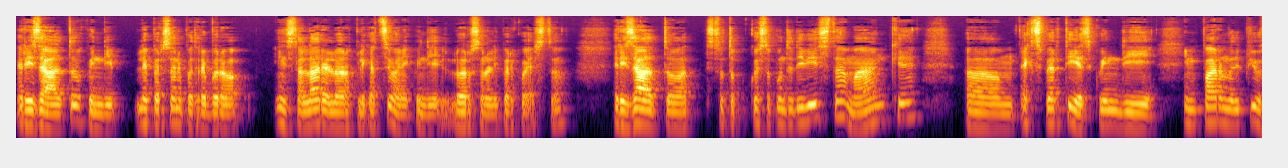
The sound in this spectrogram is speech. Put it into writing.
risalto, quindi le persone potrebbero installare le loro applicazioni, quindi loro sono lì per questo. Risalto sotto questo punto di vista, ma anche um, expertise, quindi imparano di più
